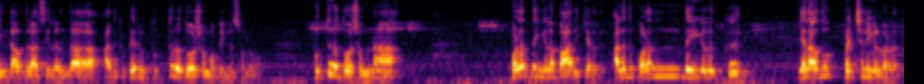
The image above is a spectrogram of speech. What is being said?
ஐந்தாவது ராசியில் இருந்தால் அதுக்கு பேர் புத்திர தோஷம் அப்படின்னு சொல்லுவோம். புத்திர தோஷம்னா குழந்தைங்களை பாதிக்கிறது அல்லது குழந்தைகளுக்கு ஏதாவது பிரச்சனைகள் வர்றது.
